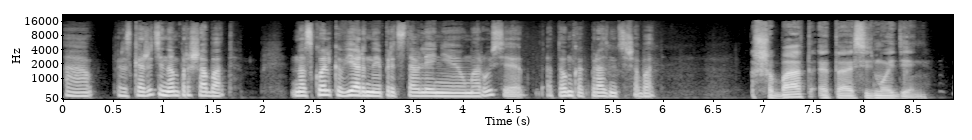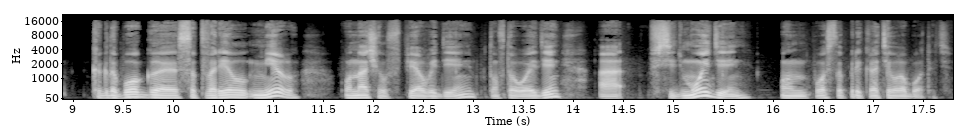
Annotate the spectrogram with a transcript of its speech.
А расскажите нам про шаббат. Насколько верные представления у Маруси о том, как празднуется шаббат? Шаббат — это седьмой день. Когда Бог э, сотворил мир, он начал в первый день, потом второй день, а в седьмой день он просто прекратил работать.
